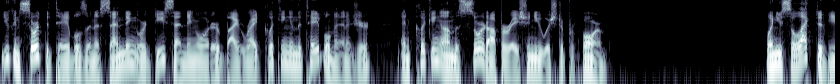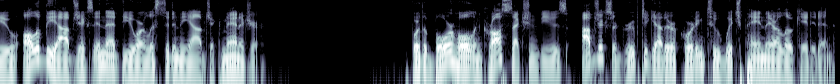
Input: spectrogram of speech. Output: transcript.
you can sort the tables in ascending or descending order by right-clicking in the Table Manager and clicking on the sort operation you wish to perform. When you select a view, all of the objects in that view are listed in the Object Manager. For the borehole and cross-section views, objects are grouped together according to which pane they are located in.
